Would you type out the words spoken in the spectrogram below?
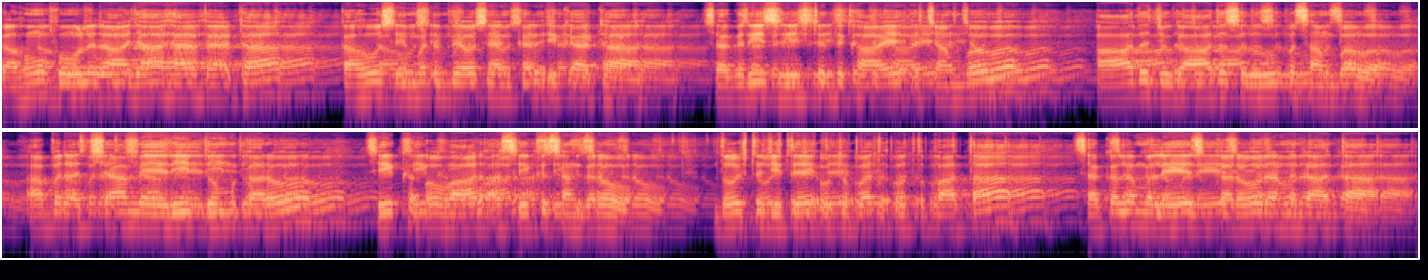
ਕਹੂੰ ਫੂਲ ਰਾਜਾ ਹੈ ਬੈਠਾ। ਕਹੂੰ ਸਿਮਟ ਪਿਓ ਸ਼ੰਕਰ ਇਕੱਠਾ। ਸਗਰੀ ਸ੍ਰਿਸ਼ਟ ਦਿਖਾਏ ਅਚੰਭਵ। ਆਦ ਜੁਗਾਦ ਸਰੂਪ ਸੰਭਵ। ਅਬ ਰੱਛਾ ਮੇਰੀ ਤੁਮ ਕਰੋ। ਸਿੱਖ ਉਵਾਰ ਅਸਿੱਖ ਸੰਗਰੋ। ਦੁਸ਼ਟ ਜਿਤੇ ਉਠਪਤ ਉਤਪਾਤਾ ਸਕਲ ਮਲੇਸ਼ ਕਰੋ ਰਨਗਾਤਾ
